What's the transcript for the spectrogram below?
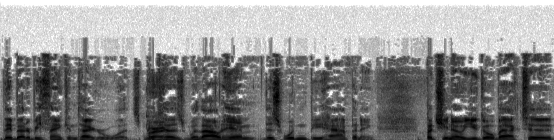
they better be thanking Tiger Woods because right. without him, this wouldn't be happening. But you know, you go back to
